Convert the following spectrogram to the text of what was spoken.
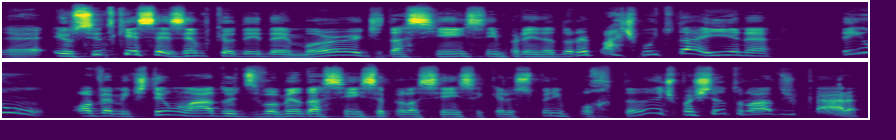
É, eu sinto que esse exemplo que eu dei da Emerge, da ciência empreendedora, parte muito daí, né? Tem um, obviamente, tem um lado do desenvolvimento da ciência pela ciência que é super importante, mas tem outro lado de, cara,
